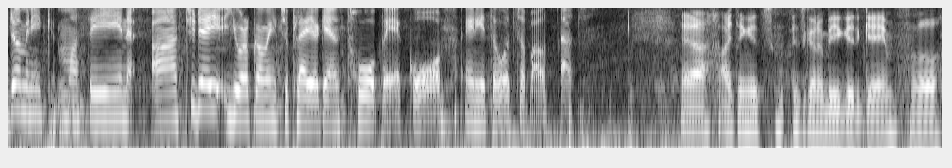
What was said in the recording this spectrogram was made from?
Dominik Masin, uh, today you are going to play against HPK. Any thoughts about that? Yeah, I think it's it's going to be a good game, a little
